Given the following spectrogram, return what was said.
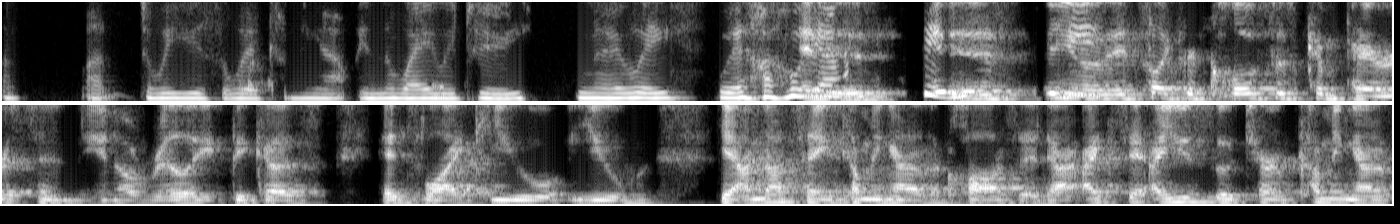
uh, uh, do we use the word coming out in the way we do? You know, we we, we it is. It is. You know, it's like the closest comparison. You know, really, because it's like you you. Yeah, I'm not saying coming out of the closet. I, I'd say I use the term coming out of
